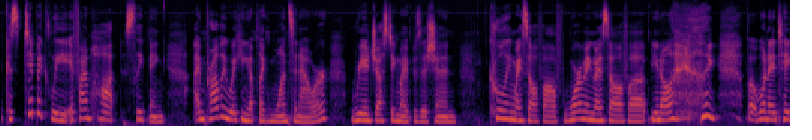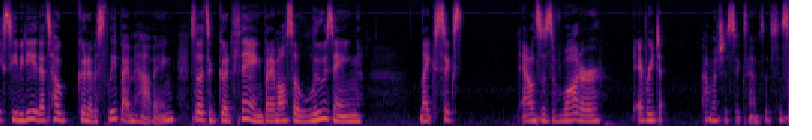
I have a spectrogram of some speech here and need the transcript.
because typically if i'm hot sleeping i'm probably waking up like once an hour readjusting my position cooling myself off warming myself up you know like but when i take cbd that's how good of a sleep i'm having so that's a good thing but i'm also losing like six ounces of water every time how much is six ounces?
